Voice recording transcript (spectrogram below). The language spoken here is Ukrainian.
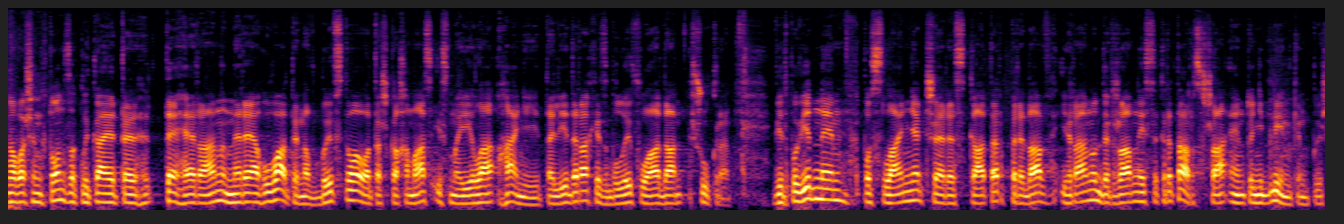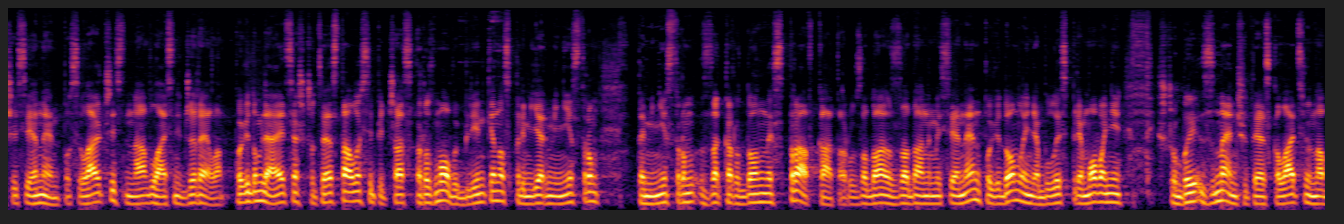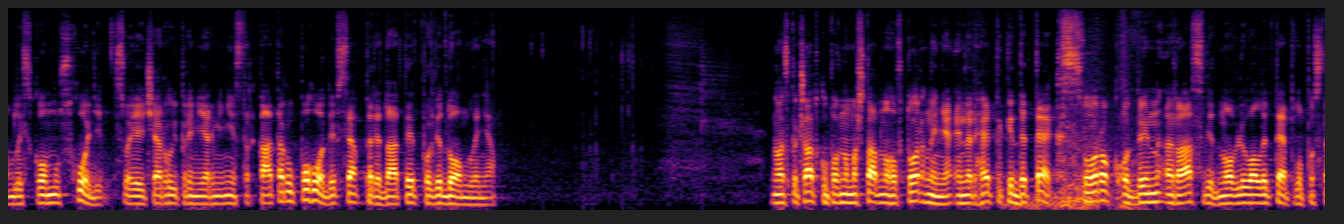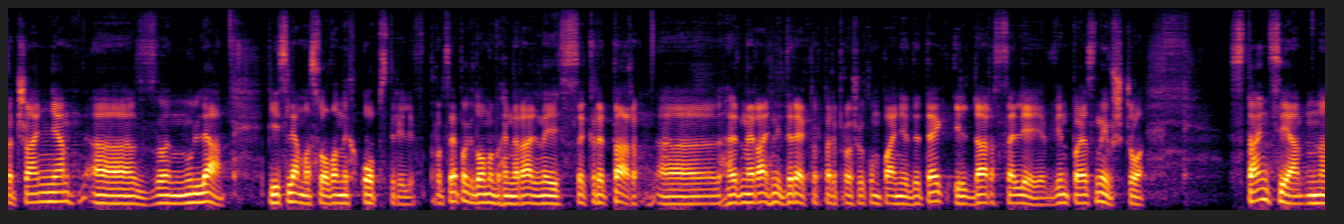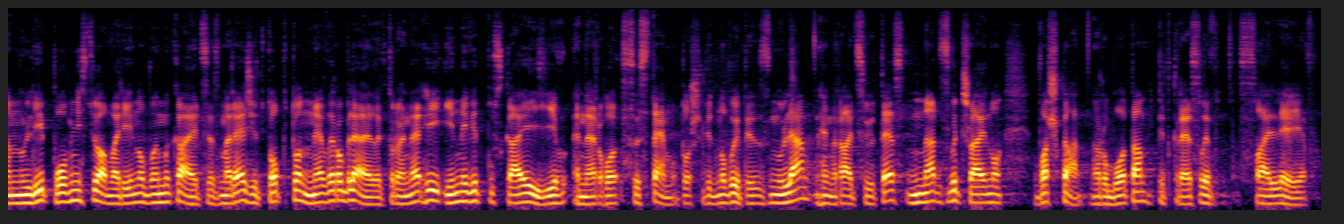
Ну, а Вашингтон закликає Тегеран не реагувати на вбивство ватажка Хамас Ісмаїла Ганії та лідера Хезбули Фуада Шукра. Відповідне послання через Катар передав Ірану державний секретар США Ентоні Блінкен. Пише CNN, посилаючись на власні джерела. Повідомляється, що це сталося під час розмови Блінкена з прем'єр-міністром та міністром закордонних справ Катару. За, даними CNN, повідомлення були спрямовані, щоби зменшити ескалацію на близькому сході. Своєю чергою прем'єр-міністр Катару погодився передати повідомлення. Ну а з повномасштабного вторгнення енергетики ДТЕК 41 раз відновлювали теплопостачання е, з нуля після масованих обстрілів. Про це повідомив генеральний секретар, е, генеральний директор перепрошую компанії ДТЕК Ільдар Салєєв. Він пояснив, що Станція на нулі повністю аварійно вимикається з мережі, тобто не виробляє електроенергії і не відпускає її в енергосистему. Тож відновити з нуля генерацію ТЕС надзвичайно важка робота, підкреслив Салеєв.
